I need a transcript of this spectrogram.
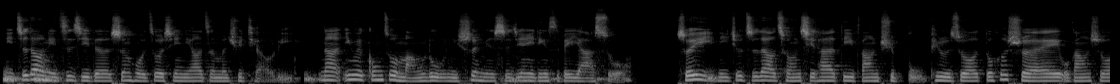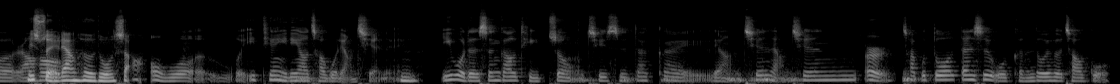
你知道你自己的生活作息你要怎么去调理。那因为工作忙碌，你睡眠时间一定是被压缩。所以你就知道从其他的地方去补，譬如说多喝水。我刚刚说，然后你水量喝多少？哦，我我一天一定要超过两千诶。嗯，以我的身高体重，其实大概两千两千二差不多，但是我可能都会喝超过。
